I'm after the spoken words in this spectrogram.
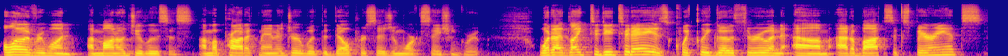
Hello everyone, I'm Mono Gelusis. I'm a product manager with the Dell Precision Workstation Group. What I'd like to do today is quickly go through an um, out-of-box experience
